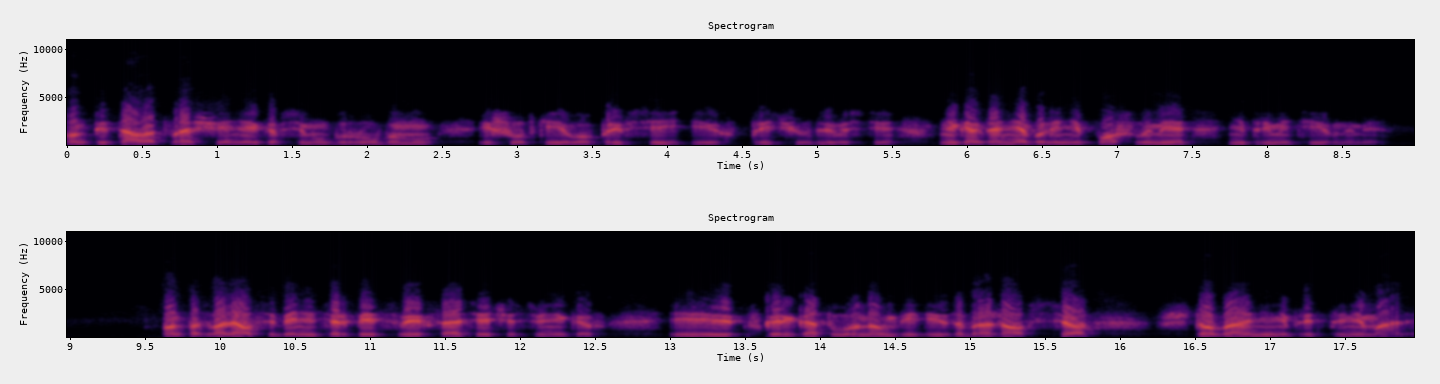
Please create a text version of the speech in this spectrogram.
Он питал отвращение ко всему грубому, и шутки его при всей их причудливости никогда не были ни пошлыми, ни примитивными. Он позволял себе не терпеть своих соотечественников и в карикатурном виде изображал все, что бы они ни предпринимали.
